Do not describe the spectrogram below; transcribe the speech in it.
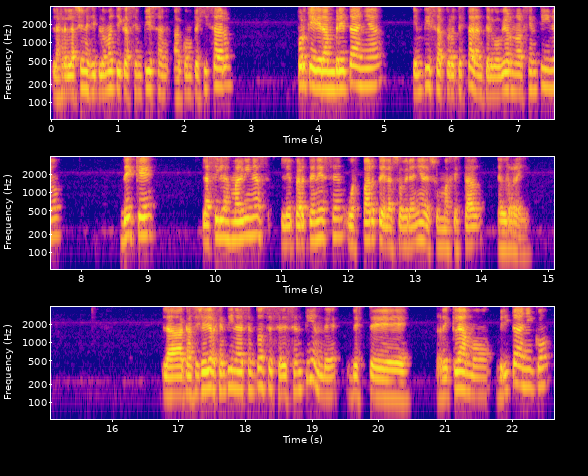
las relaciones diplomáticas empiezan a complejizar porque Gran Bretaña empieza a protestar ante el gobierno argentino de que las Islas Malvinas le pertenecen o es parte de la soberanía de su majestad el rey. La Cancillería Argentina de ese entonces se desentiende de este reclamo británico,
